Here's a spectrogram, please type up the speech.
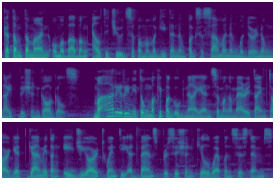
katamtaman o mababang altitude sa pamamagitan ng pagsasama ng modernong night vision goggles. Maari rin itong makipag-ugnayan sa mga maritime target gamit ang AGR-20 Advanced Precision Kill Weapon Systems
